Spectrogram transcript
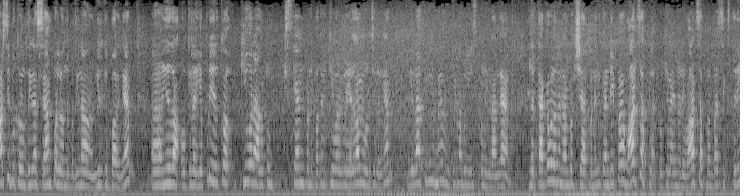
RC book வந்து பார்த்தீங்கன்னா சாம்பிள் வந்து பார்த்தீங்கன்னா இருக்குது பாருங்கள் இதுதான். ஓகேல எப்படி இருக்கோ கியூஆர் ஆகட்டும் ஸ்கேன் பண்ணி பார்த்தீங்கன்னா கியூஆர்கள் எல்லாமே ஒரிஜினலுங்க எல்லாத்தையுமே வந்து நம்ம யூஸ் பண்ணிக்கிறாங்க இந்த தகவல் வந்து நம்பருக்கு ஷேர் பண்ணுங்கள் கண்டிப்பாக வாட்ஸ்அப்பில் ஓகேங்களா என்னுடைய WhatsApp number six three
